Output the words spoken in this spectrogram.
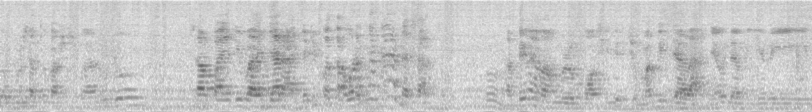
21 kasus baru dong. Sampai di Banjar aja di kota orang kan ada satu. Hmm. Tapi memang belum positif, cuma gejalanya udah mirip.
